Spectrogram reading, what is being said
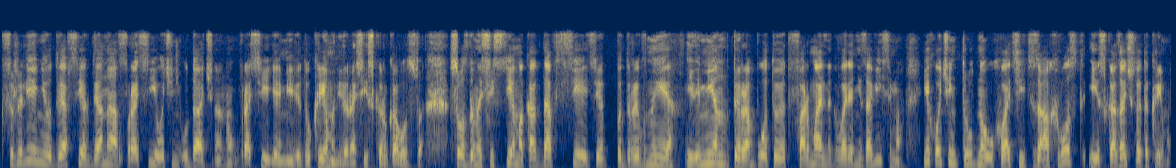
к сожалению, для всех, для нас в России очень удачно, ну, в России я имею в виду Кремль и российское руководство, создана система, когда все эти подрывные элементы работают, формально говоря, независимо, их очень трудно ухватить за хвост и сказать, что это Кремль.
